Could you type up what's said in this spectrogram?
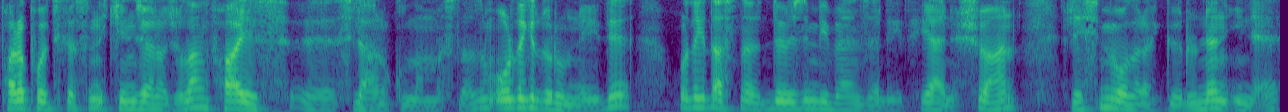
Para politikasının ikinci aracı olan faiz e, silahını kullanması lazım. Oradaki durum neydi? Oradaki de aslında dövizin bir benzerliğiydi. Yani şu an resmi olarak görünen ile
